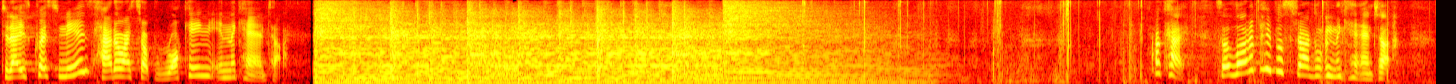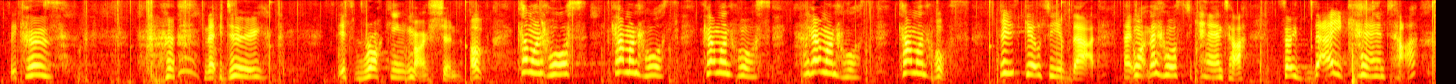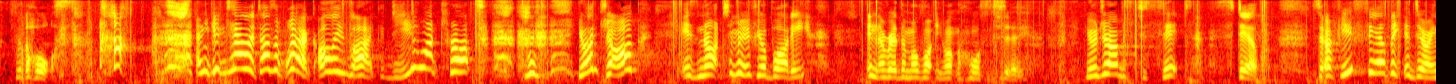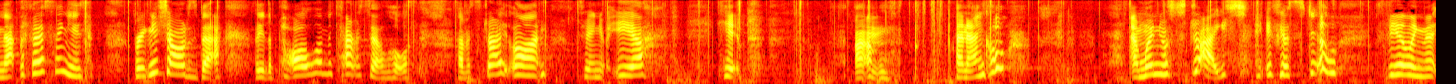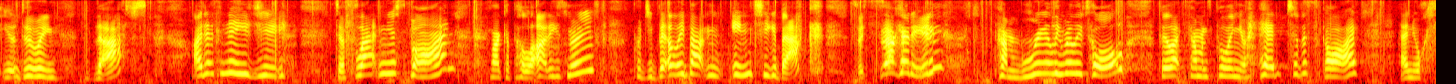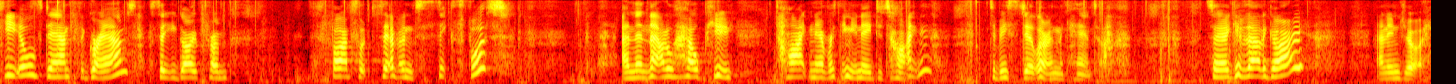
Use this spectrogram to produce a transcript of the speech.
Today's question is, how do I stop rocking in the canter? Okay, so a lot of people struggle in the canter because they do this rocking motion of come on horse, come on horse, come on horse, come on horse, come on horse. Who's guilty of that? They want their horse to canter, so they canter for the horse. and you can tell it doesn't work. Ollie's like, do you want trot? your job is not to move your body in the rhythm of what you want the horse to do. Your job is to sit still. So if you feel that you're doing that, the first thing is bring your shoulders back, be the pole on the carousel horse, have a straight line between your ear, hip, um, and ankle. And when you're straight, if you're still feeling that you're doing that, I just need you to flatten your spine like a Pilates move, put your belly button into your back, so suck it in, come really, really tall, feel like someone's pulling your head to the sky and your heels down to the ground, so you go from five foot seven to six foot, and then that'll help you tighten everything you need to tighten to be stiller in the canter. So give that a go and enjoy.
